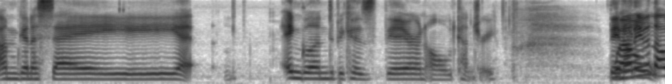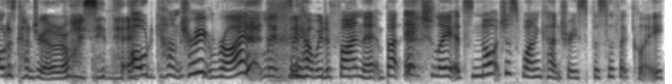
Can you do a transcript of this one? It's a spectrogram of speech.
I'm gonna say England because they're an old country. They're not even the oldest country. I don't know why I said that. Old country, right? Let's see how we define that. But actually, it's not just one country specifically.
